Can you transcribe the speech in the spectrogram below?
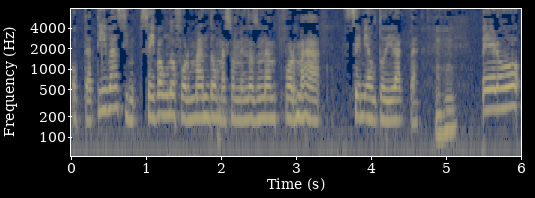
optativas y se iba uno formando más o menos de una forma semi-autodidacta. Pero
